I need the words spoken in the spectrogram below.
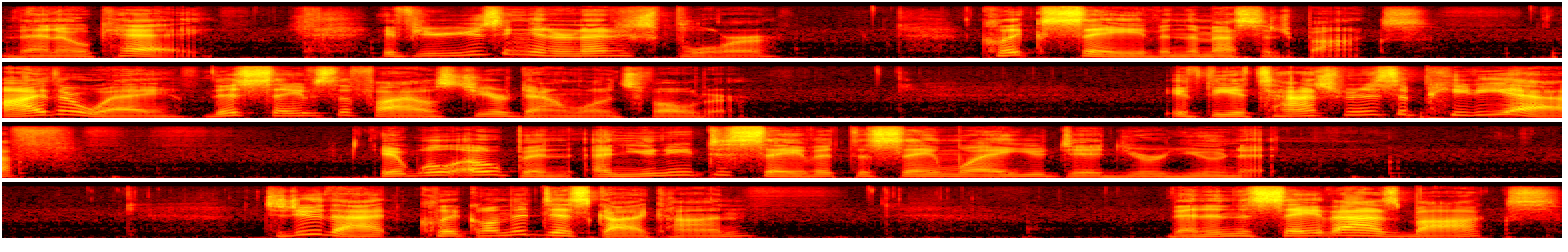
then OK. If you're using Internet Explorer, click Save in the message box. Either way, this saves the files to your Downloads folder. If the attachment is a PDF, it will open and you need to save it the same way you did your unit. To do that, click on the disk icon, then in the Save As box,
